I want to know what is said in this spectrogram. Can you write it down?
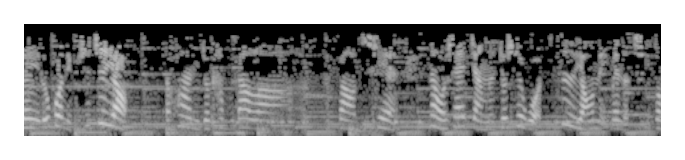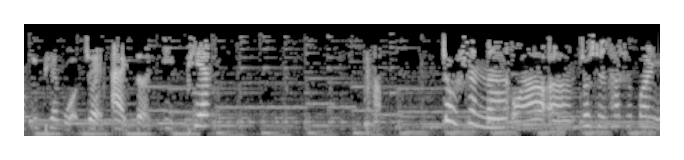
所以如果你不是挚友的话，你就看不到了，抱歉。那我现在讲的就是我自由里面的其中一篇我最爱的一篇。好，就是呢，我要嗯，就是它是关于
